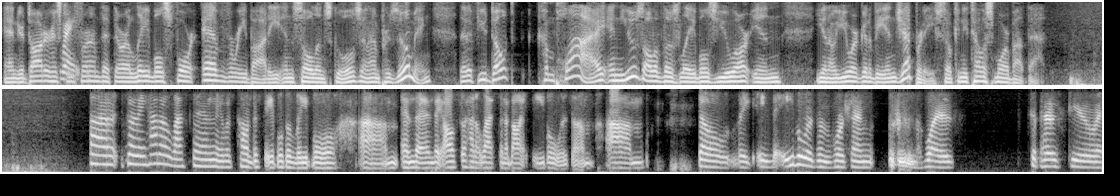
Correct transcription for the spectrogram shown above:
And your daughter has right. confirmed that there are labels for everybody in Solon schools. And I'm presuming that if you don't comply and use all of those labels, you are in, you know, you are going to be in jeopardy. So can you tell us more about that? Uh, so they had a lesson. It was called "Disable the Label," um, and then they also had a lesson about ableism. Um, so, like the ableism portion was supposed to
